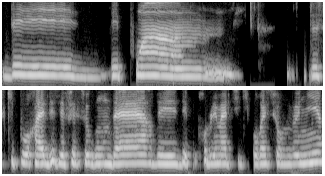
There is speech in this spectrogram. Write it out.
des, points de ce qui pourrait être des effets secondaires, des, problématiques qui pourraient survenir.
